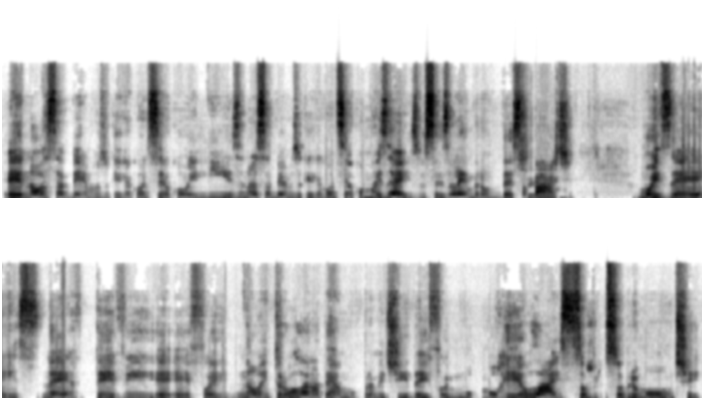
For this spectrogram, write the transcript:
É, nós sabemos o que, aconteceu com Elias e nós sabemos o que, que aconteceu com Moisés. Vocês lembram dessa Sim. parte? Moisés, né, teve, é, é, foi, não entrou lá na Terra Prometida e foi morreu lá sobre, sobre o monte.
